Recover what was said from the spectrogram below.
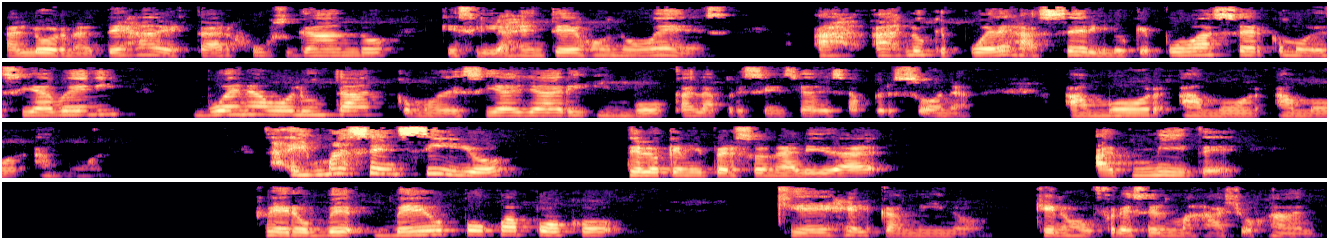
Lorna, deja de estar juzgando que si la gente es o no es haz, lo que puedes hacer y lo que puedo hacer, como decía Benny, buena voluntad, como decía Yari, invoca la presencia de esa persona. Amor, amor, amor, amor. Es más sencillo de lo que mi personalidad admite, pero veo poco a poco qué es el camino que nos ofrece el Mahashohan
